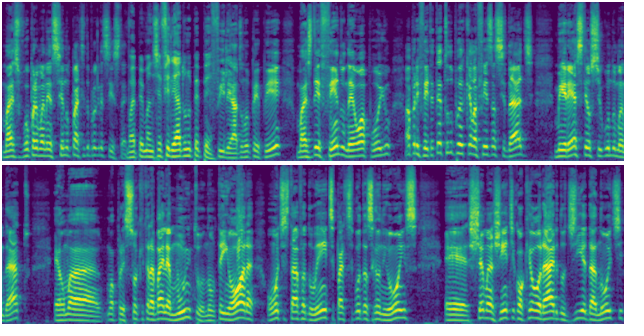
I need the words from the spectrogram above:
mas vou permanecer no Partido Progressista. Vai permanecer filiado no PP. Filiado no PP, mas defendo, né, o apoio à prefeita. Até tudo pelo que ela fez na cidade, merece ter o segundo mandato. É uma, uma pessoa que trabalha muito, não tem hora, ontem estava doente, participou das reuniões, é, chama a gente em qualquer horário do dia, da noite,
